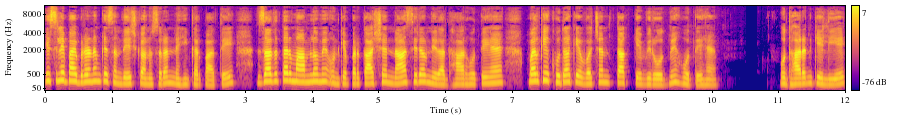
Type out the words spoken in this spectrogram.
इसलिए भाई ब्रनम के संदेश का अनुसरण नहीं कर पाते। ज़्यादातर मामलों में उनके प्रकाशन ना सिर्फ़ निराधार होते हैं, बल्कि खुदा के वचन तक के विरोध में होते हैं। उदाहरण के लिए,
